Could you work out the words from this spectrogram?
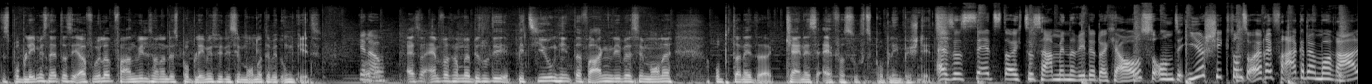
Das Problem ist nicht, dass er auf Urlaub fahren will, sondern das Problem ist, wie die Simone damit umgeht. Genau. Also einfach einmal ein bisschen die Beziehung hinterfragen, liebe Simone, ob da nicht ein kleines Eifersuchtsproblem besteht. Also setzt euch zusammen, redet euch aus und ihr schickt uns eure Frage der Moral,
